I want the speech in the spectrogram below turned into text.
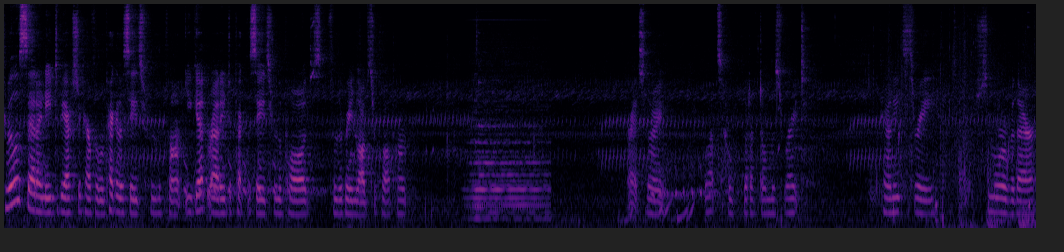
Camilla said I need to be extra careful when picking the seeds from the plant. You get ready to pick the seeds from the pods from the green lobster claw plant. Right, now let's hope that I've done this right. Okay, I need three. Some more over there.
